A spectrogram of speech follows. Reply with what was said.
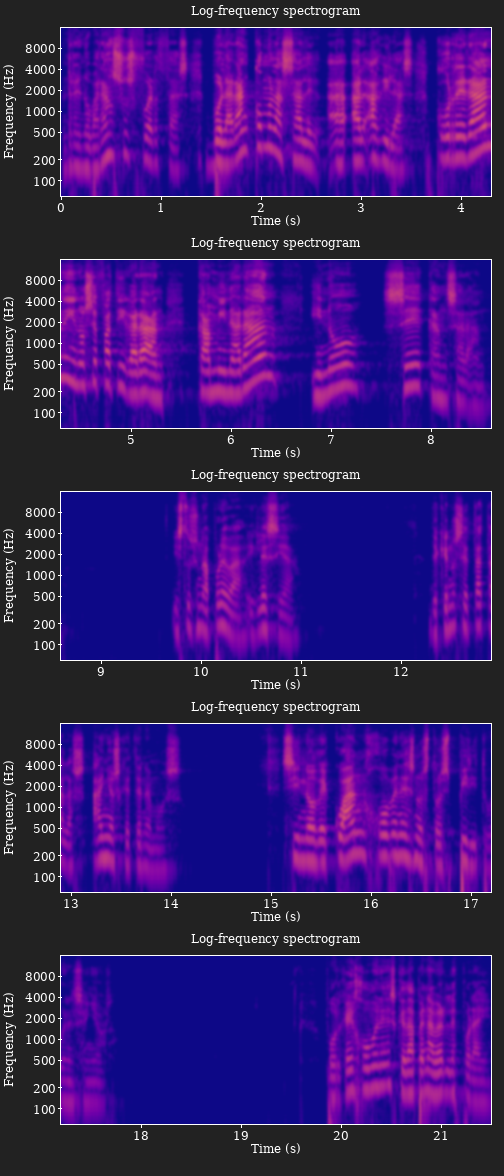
renovarán sus fuerzas, volarán como las águilas, correrán y no se fatigarán, caminarán y no se cansarán. Y esto es una prueba, iglesia, de que no se trata los años que tenemos, sino de cuán joven es nuestro espíritu en el Señor. Porque hay jóvenes que da pena verles por ahí.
